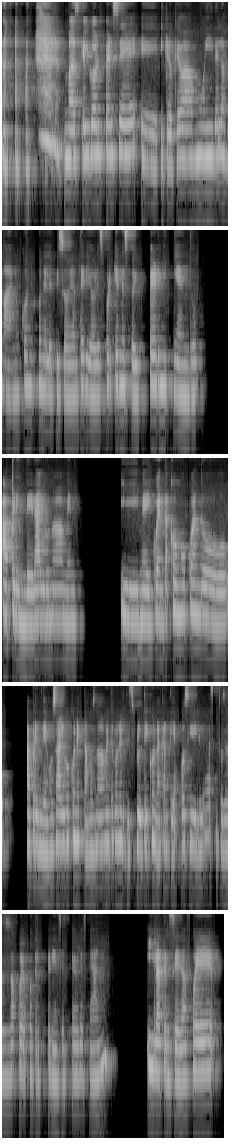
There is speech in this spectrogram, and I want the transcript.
más que el golf per se, eh, y creo que va muy de la mano con, con el episodio anterior, es porque me estoy permitiendo aprender algo nuevamente. Y me di cuenta cómo cuando aprendemos algo conectamos nuevamente con el disfrute y con una cantidad de posibilidades. Entonces esa fue otra experiencia chévere este año. Y la tercera fue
